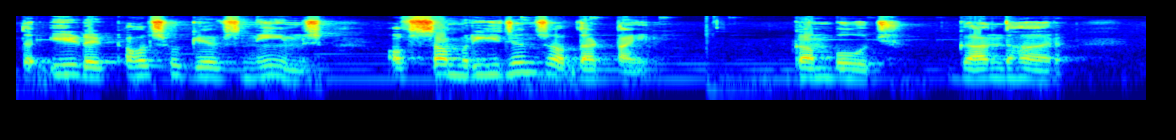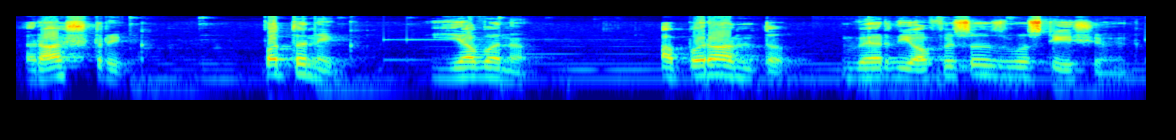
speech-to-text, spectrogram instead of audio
The edict also gives names of some regions of that time Kamboj, Gandhar, Rashtrik, Patanik, Yavana, Aparanta, where the officers were stationed.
